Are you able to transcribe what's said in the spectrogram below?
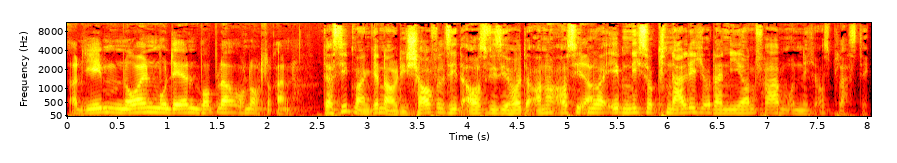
an jedem neuen modernen Wobbler auch noch dran. Das sieht man, genau. Die Schaufel sieht aus, wie sie heute auch noch aussieht, ja. nur eben nicht so knallig oder neonfarben und nicht aus Plastik.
